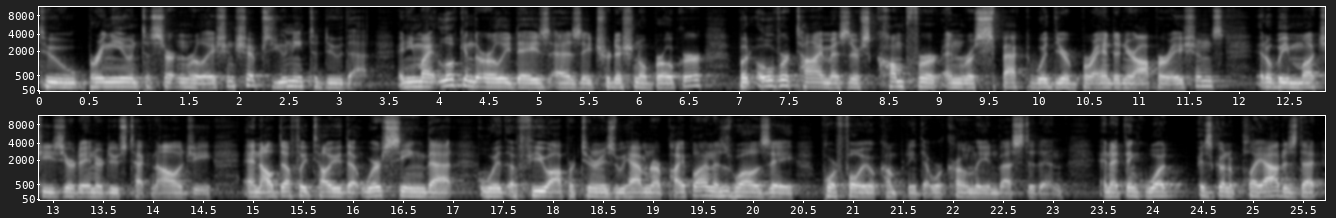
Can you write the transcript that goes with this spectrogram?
to bring you into certain relationships, you need to do that. And you might look in the early days as a traditional broker, but over time, as there's comfort and respect with your brand and your operations, it'll be much easier to introduce technology. And I'll definitely tell you that we're seeing that with a few opportunities we have in our pipeline, as well as a portfolio company that we're currently invested in. And I think what is going to play out is that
